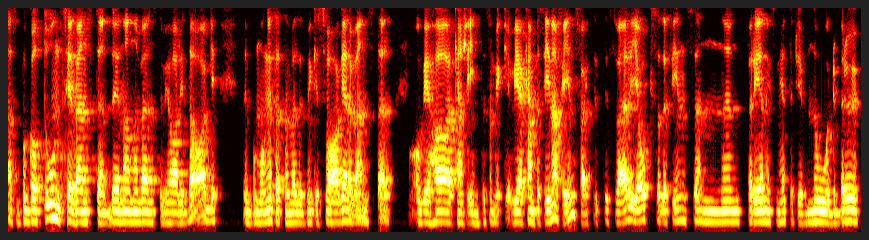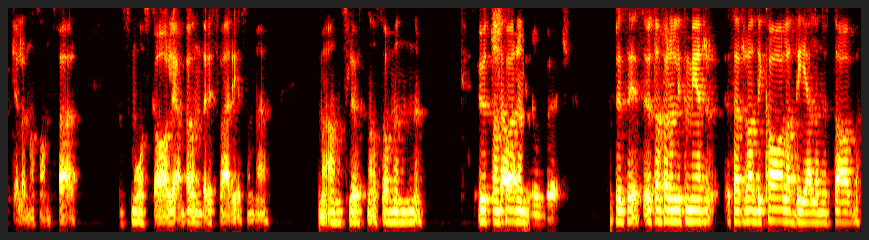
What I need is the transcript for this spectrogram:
alltså på gott och ont ser vänstern, det är en annan vänster vi har idag. Det är på många sätt en väldigt mycket svagare vänster. Och vi hör kanske inte så mycket. Via Campesina finns faktiskt i Sverige också. Det finns en, en förening som heter typ Nordbruk eller något sånt för småskaliga bönder i Sverige som är, som är anslutna och så. Men utanför den, precis, utanför den lite mer så radikala delen utav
